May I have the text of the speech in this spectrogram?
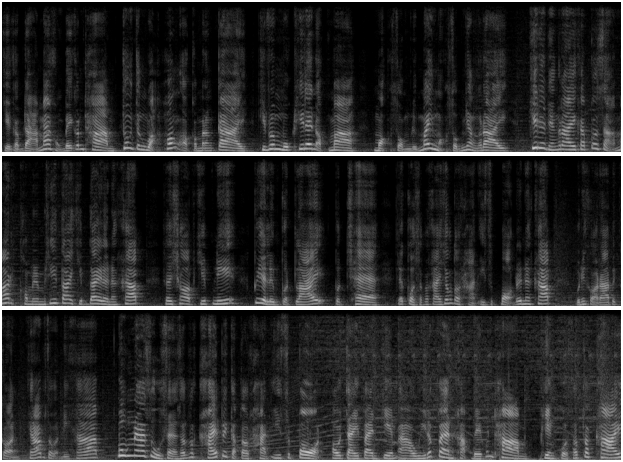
เกี่ยวกับดราม่าของเบคอนไทม์ช่วงจังหวะห้องออกกำลังกาย คิดว่ามุกที่เล่นออกมาเหมาะสมหรือไม่เหมาะสมอย่างไร คิดเห็นอย่างไรครับก็สามารถคอมเมนต์มาที่ใต้คลิปได้เลยนะครับ ถ้าชอบคลิปนี้ก็อย่าลืมกดไลค์ กดแชร์ และกด subscribe ช่องต่อฐาน e-sport ด้วยนะครับ วันนี้ขอลาไปก่อนครับ สวัสดีครับมุ่งหน้าสู่แสน subscribe ไปกับต่อฐาน e-sport เอาใจแฟนเกม ROV และแฟนคลับเบคอนไทม์เพียงกด subscribe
